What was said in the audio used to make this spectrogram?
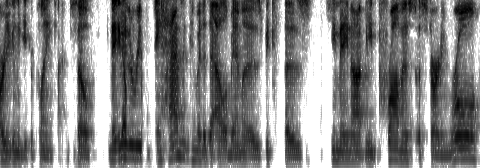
are you going to get your playing time? So maybe yep. the reason he hasn't committed to Alabama is because he may not be promised a starting role.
